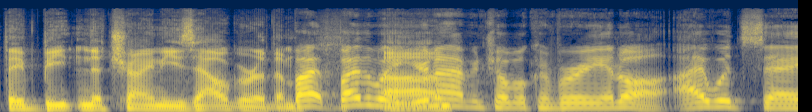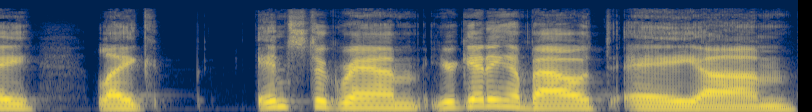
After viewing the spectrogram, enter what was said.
they've beaten the Chinese algorithm. But by the way, um, you're not um, having trouble converting at all. I would say like Instagram, you're getting about a um,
